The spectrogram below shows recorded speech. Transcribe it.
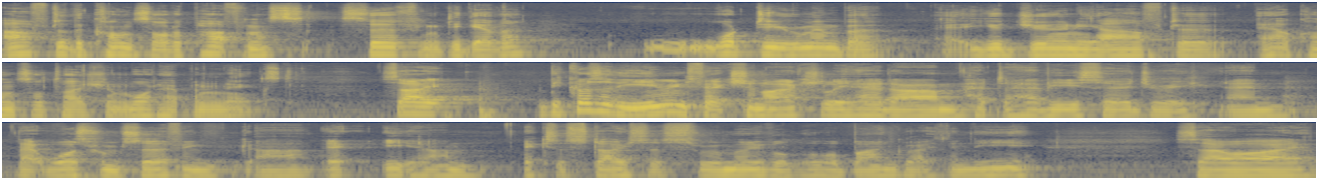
after the consult, apart from us surfing together, what do you remember uh, your journey after our consultation? What happened next? So, because of the ear infection, I actually had um, had to have ear surgery, and that was from surfing uh, e- um, exostosis, removal or bone growth in the ear. So I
